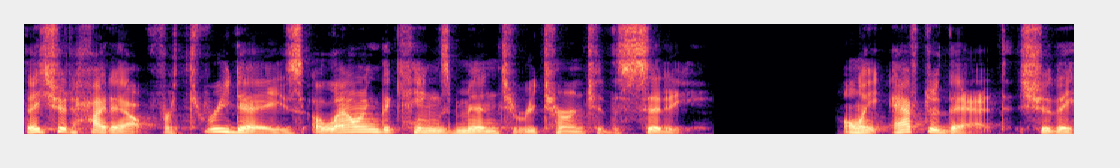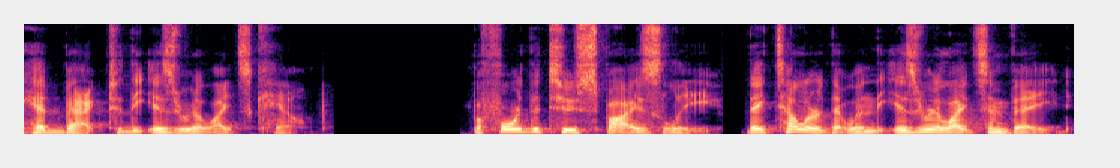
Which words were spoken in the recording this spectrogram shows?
They should hide out for three days, allowing the king's men to return to the city. Only after that should they head back to the Israelites' camp. Before the two spies leave, they tell her that when the Israelites invade,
